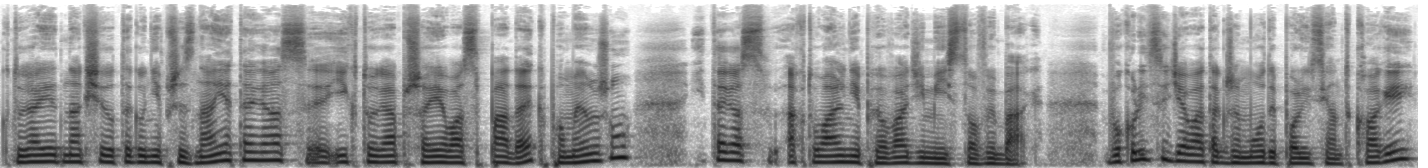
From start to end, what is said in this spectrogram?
która jednak się do tego nie przyznaje teraz i która przejęła spadek po mężu i teraz aktualnie prowadzi miejscowy bar. W okolicy działa także młody policjant Corey,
